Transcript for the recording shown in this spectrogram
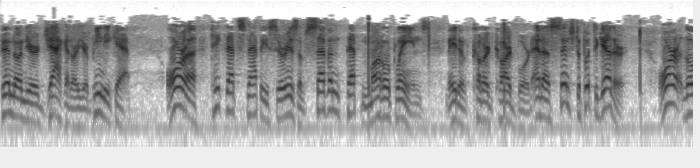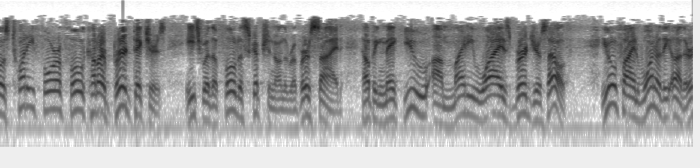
pinned on your jacket or your beanie cap. Or uh, take that snappy series of seven Pep model planes made of colored cardboard and a cinch to put together. Or those 24 full color bird pictures, each with a full description on the reverse side, helping make you a mighty wise bird yourself. You'll find one or the other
